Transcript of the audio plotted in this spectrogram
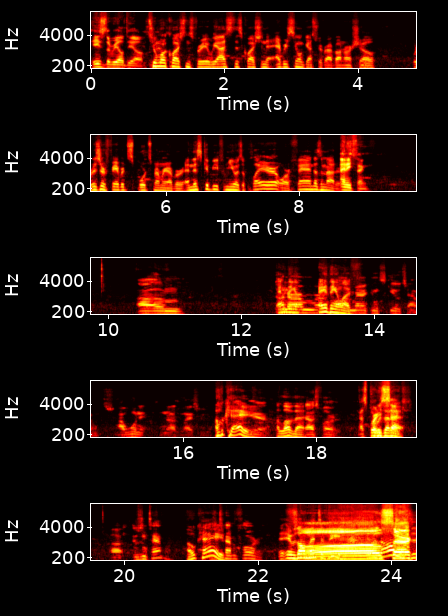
He's the real deal. Two more questions for you. We asked this question to every single guest we've ever had on our show. What is your favorite sports memory ever? And this could be from you as a player or a fan, doesn't matter. Anything. Um, the Anything- Under Armour anything in life. All-American Skill Challenge. I won it when I was in high school. Okay. Yeah, I love that. that was Florida. That's Where pretty was that sick. Uh, it was in Tampa. It was Okay. in Tampa, Florida. It was all meant to be. It Full was all meant to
